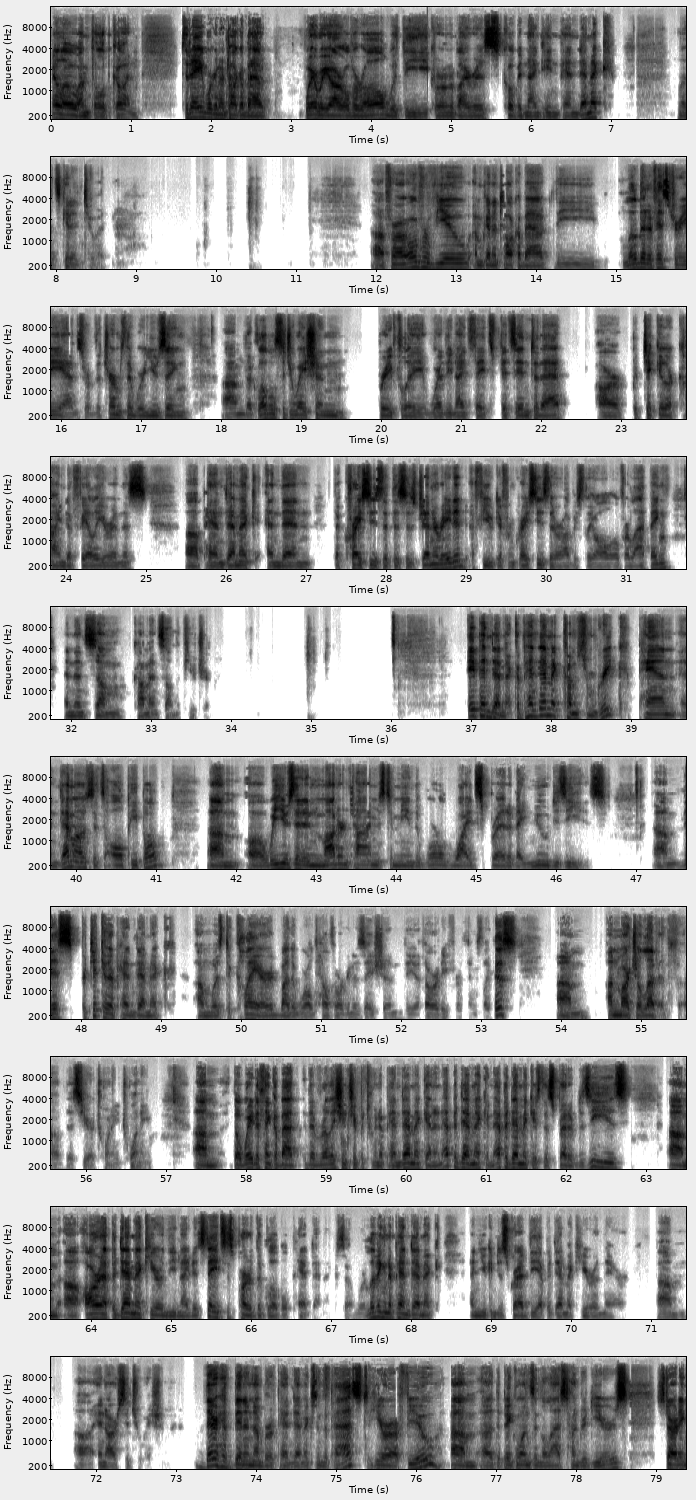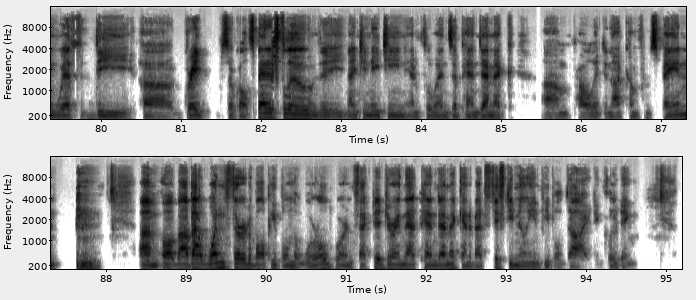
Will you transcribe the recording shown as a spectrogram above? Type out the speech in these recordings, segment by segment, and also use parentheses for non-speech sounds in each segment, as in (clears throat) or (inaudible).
Hello, I'm Philip Cohen. Today we're going to talk about where we are overall with the coronavirus COVID 19 pandemic. Let's get into it. Uh, for our overview, I'm going to talk about the little bit of history and sort of the terms that we're using, um, the global situation, briefly, where the United States fits into that, our particular kind of failure in this uh, pandemic, and then the crises that this has generated, a few different crises that are obviously all overlapping, and then some comments on the future. A pandemic. A pandemic comes from Greek, pan and demos, it's all people. Um, uh, we use it in modern times to mean the worldwide spread of a new disease. Um, this particular pandemic um, was declared by the World Health Organization, the authority for things like this, um, on March 11th of this year, 2020. Um, the way to think about the relationship between a pandemic and an epidemic an epidemic is the spread of disease. Um, uh, our epidemic here in the United States is part of the global pandemic. So we're living in a pandemic, and you can describe the epidemic here and there um, uh, in our situation. There have been a number of pandemics in the past. Here are a few, um, uh, the big ones in the last hundred years, starting with the uh, great so called Spanish flu, the 1918 influenza pandemic, um, probably did not come from Spain. (clears throat) um, about one third of all people in the world were infected during that pandemic, and about 50 million people died, including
